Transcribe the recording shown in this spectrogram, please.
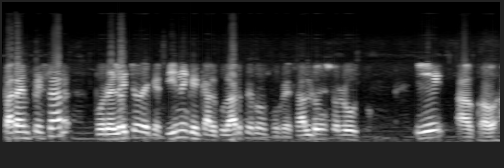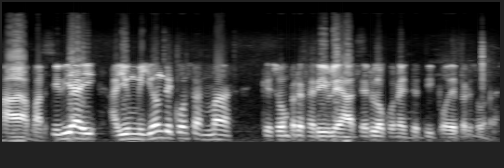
para empezar, por el hecho de que tienen que calculártelo sobre saldo insoluto. Y a partir de ahí hay un millón de cosas más que son preferibles hacerlo con este tipo de personas.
